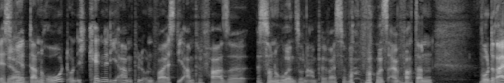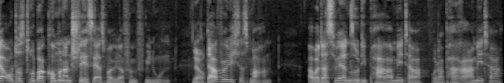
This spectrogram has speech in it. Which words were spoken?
Es Ja. wird dann rot und ich kenne die Ampel und weiß, die Ampelphase ist so eine Hurensohn-Ampel, weißt du, wo, wo es einfach dann, wo drei Autos drüber kommen und dann stehst du erstmal wieder fünf Minuten. Ja. Da würde ich das machen. Aber das wären so die Parameter oder Parameter.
